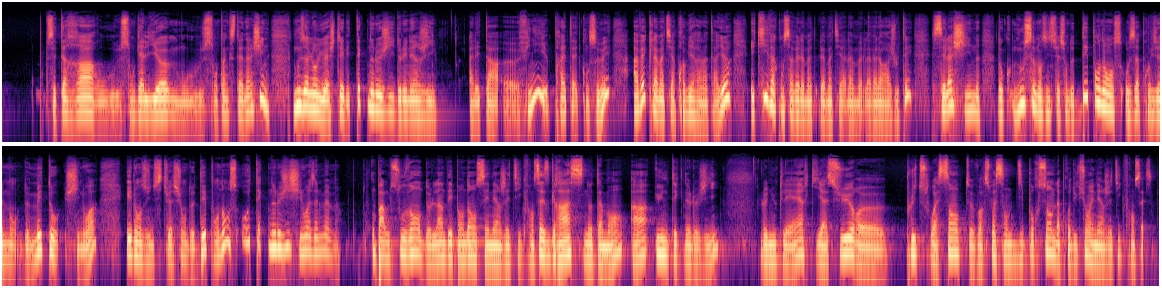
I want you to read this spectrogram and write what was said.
ses terres rares ou son gallium ou son tungstène à la Chine. Nous allons lui acheter les technologies de l'énergie à l'état euh, fini, prête à être consommée, avec la matière première à l'intérieur. Et qui va conserver la, la matière, la, valeur ajoutée? C'est la Chine. Donc nous sommes dans une situation de dépendance aux approvisionnements de métaux chinois et dans une situation de dépendance aux technologies chinoises elles-mêmes. On parle souvent de l'indépendance énergétique française grâce notamment à une technologie, le nucléaire, qui assure euh, plus de 60, voire 70% de la production énergétique française.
